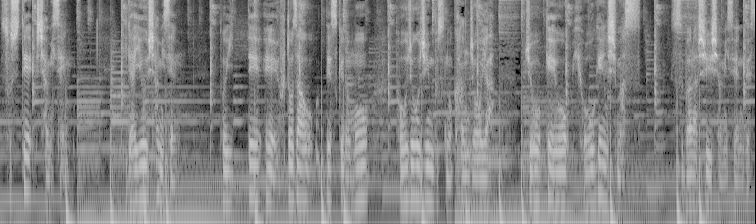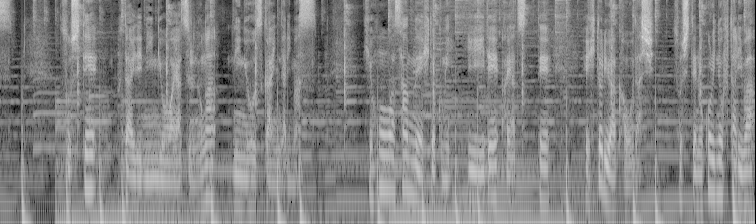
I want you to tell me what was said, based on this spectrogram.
そして三味線義太夫三味線といって、えー、太棹ですけども登場人物の感情や情景を表現します。素晴らしい三味線です。そして舞台で人形を操るのが人形使いになります。基本は3名1組で操って1人は顔出しそして残りの2人は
